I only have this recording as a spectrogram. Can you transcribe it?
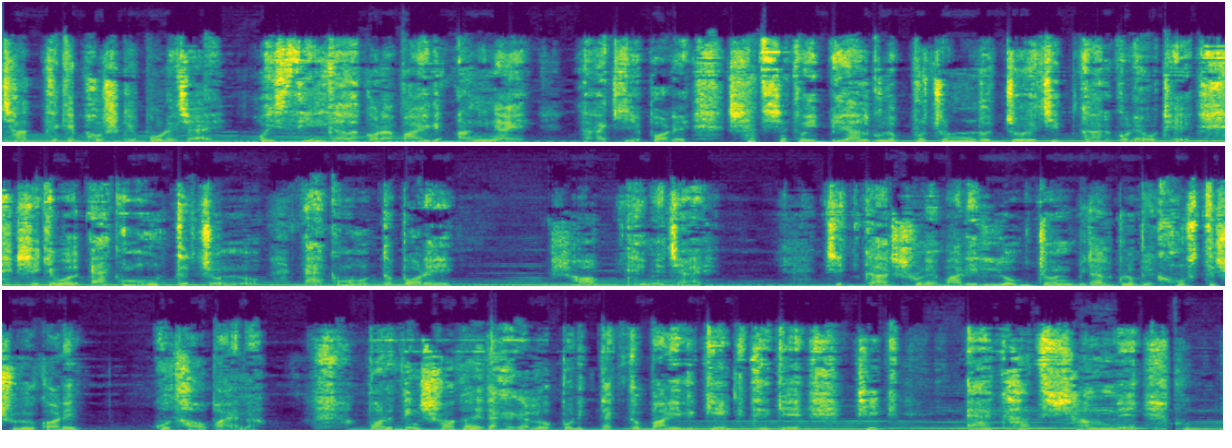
ছাদ থেকে ফসকে পড়ে যায়। ওই সিলগালা করা বাড়ির আঙিনায় তারা গিয়ে পড়ে। সাথে সাথে ওই বিড়ালগুলো প্রচণ্ড জোরে চিৎকার করে ওঠে। সে কেবল এক মুহূর্তের জন্য, এক মুহূর্ত পরে সব থেমে যায়। চিৎকার শুনে বাড়ির লোকজন বিড়ালগুলোকে খুঁজতে শুরু করে, কোথাও পায় না। পরের দিন সকালে দেখা গেল, পরিত্যক্ত বাড়ির গেট থেকে ঠিক এক হাত সামনে খুব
